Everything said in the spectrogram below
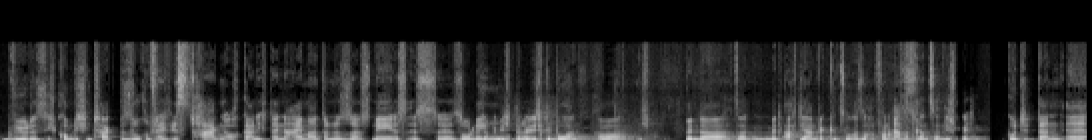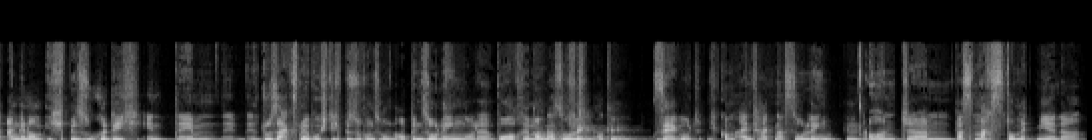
würdest, ich komme dich einen Tag besuchen, vielleicht ist Hagen auch gar nicht deine Heimat, sondern du sagst, nee, es ist äh, Solingen. Da bin ich, da bin ich geboren, aber ich bin da seit, mit acht Jahren weggezogen, also von Heimat so. kannst du da nicht sprechen. Gut, dann äh, angenommen, ich besuche dich in dem, du sagst mir, wo ich dich besuchen soll, ob in Solingen oder wo auch immer. Komm nach Solingen, okay. Sehr gut. Ich komme einen Tag nach Solingen hm. und ähm, was machst du mit mir da?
